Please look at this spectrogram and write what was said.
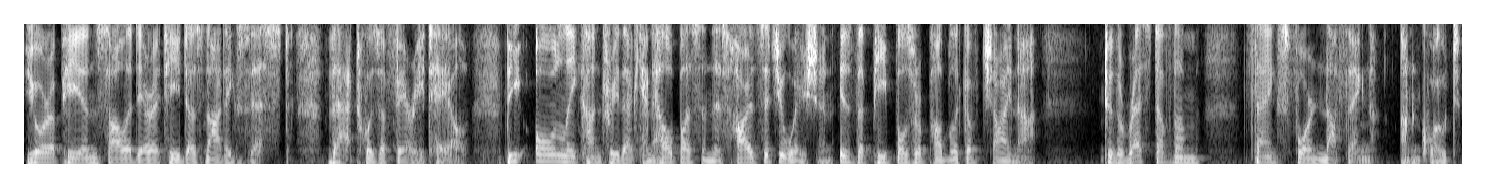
European solidarity does not exist. That was a fairy tale. The only country that can help us in this hard situation is the People's Republic of China. To the rest of them, thanks for nothing. Unquote.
